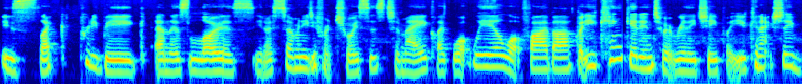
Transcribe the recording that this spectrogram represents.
is like pretty big and there's loads, you know, so many different choices to make, like what wheel, what fiber, but you can get into it really cheaper. You can actually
